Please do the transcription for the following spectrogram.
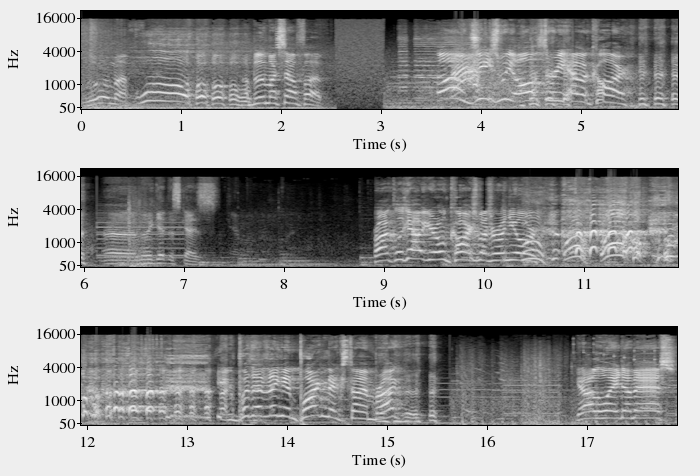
Blew him up. Whoa! I blew myself up. Oh, jeez, we all three have a car. Uh, let me get this guy's ammo. Brock, look out! Your own car's about to run you over. you can put that thing in park next time, Brock. Get out of the way, dumbass.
